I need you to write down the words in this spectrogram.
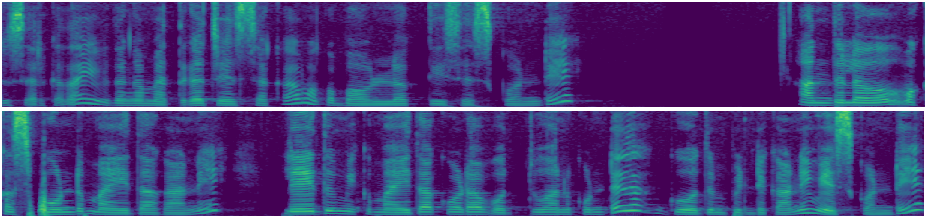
చూసారు కదా ఈ విధంగా మెత్తగా చేశాక ఒక బౌల్లోకి తీసేసుకోండి. అందులో ఒక స్పూన్ మైదా కానీ లేదు మీకు మైదా కూడా వద్దు అనుకుంటే గోధుమ పిండి కానీ వేసుకోండి.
